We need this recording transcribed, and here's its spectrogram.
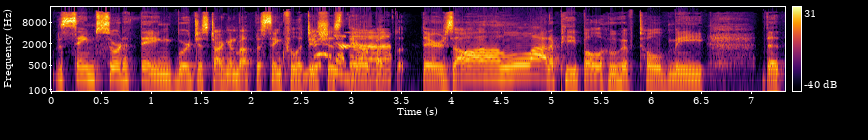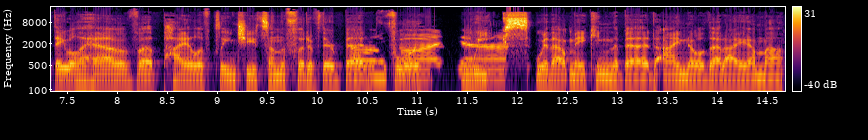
The same sort of thing. We're just talking about the sink full of dishes yeah. there, but there's a lot of people who have told me that they will have a pile of clean sheets on the foot of their bed oh, for God, yeah. weeks without making the bed. I know that I am a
